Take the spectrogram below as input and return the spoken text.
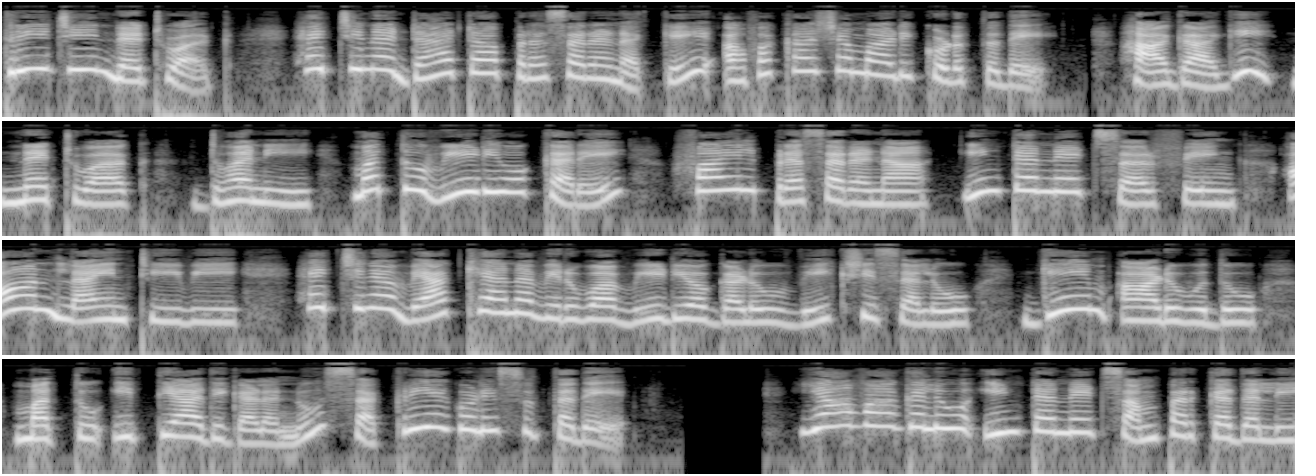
ತ್ರೀ ಜಿ ನೆಟ್ವರ್ಕ್ ಹೆಚ್ಚಿನ ಡಾಟಾ ಪ್ರಸರಣಕ್ಕೆ ಅವಕಾಶ ಮಾಡಿಕೊಡುತ್ತದೆ. ಹಾಗಾಗಿ ನೆಟ್ವರ್ಕ್, ಧ್ವನಿ ಮತ್ತು ವಿಡಿಯೋ ಕರೆ, ಫೈಲ್ ಪ್ರಸರಣ, ಇಂಟರ್ನೆಟ್ ಸರ್ಫಿಂಗ್, ಆನ್ಲೈನ್ ಟಿವಿ, ಹೆಚ್ಚಿನ ವ್ಯಾಖ್ಯಾನವಿರುವ ವಿಡಿಯೋಗಳು ವೀಕ್ಷಿಸಲು, ಗೇಮ್ ಆಡುವುದು ಮತ್ತು ಇತ್ಯಾದಿಗಳನ್ನು ಸಕ್ರಿಯಗೊಳಿಸುತ್ತದೆ. ಯಾವಾಗಲೂ ಇಂಟರ್ನೆಟ್ ಸಂಪರ್ಕದಲ್ಲಿ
